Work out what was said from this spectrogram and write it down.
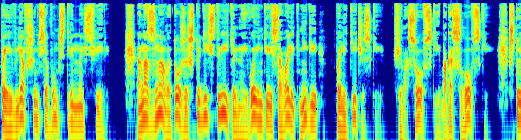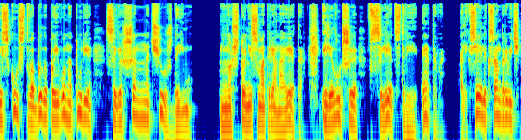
появлявшимся в умственной сфере. Она знала тоже, что действительно его интересовали книги политические, философские, богословские, что искусство было по его натуре совершенно чуждо ему. Но что, несмотря на это, или лучше вследствие этого, Алексей Александрович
